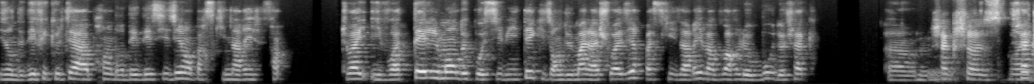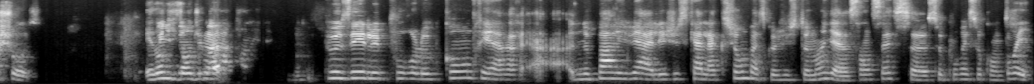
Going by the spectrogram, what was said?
Ils ont des difficultés à prendre des décisions parce qu'ils n'arrivent pas. Tu vois, ils voient tellement de possibilités qu'ils ont du mal à choisir parce qu'ils arrivent à voir le bout de chaque, euh, chaque chose. Chaque chose. Et donc, ils ont du mal à peser le pour, le contre et à, ne pas arriver à aller jusqu'à l'action parce que justement, il y a sans cesse euh, ce pour et ce contre. Oui,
